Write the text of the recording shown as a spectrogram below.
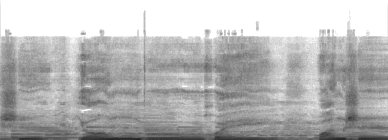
逝永不回，往事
